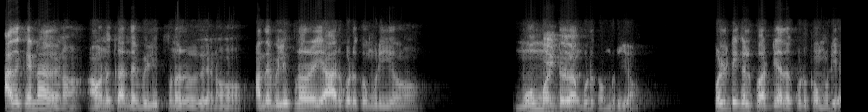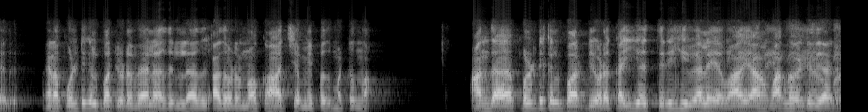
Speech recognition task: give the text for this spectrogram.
அதுக்கு என்ன வேணும்? அவனுக்கு அந்த விழிப்புணர்வு வேணும். அந்த விழிப்புணர்வை யார் கொடுக்க முடியும்? மூமெண்ட் தான் கொடுக்க முடியும். பொலிட்டிக்கல் பார்ட்டி அதை கொடுக்க முடியாது. ஏன்னா பொலிட்டிக்கல் பார்ட்டியோட வேலை அது இல்லை. அது அதோட நோக்கம் ஆட்சி அமைப்பது மட்டும்தான். அந்த பொலிட்டிக்கல் பார்ட்டியோட கையை திருகி வேலையை வாங்க வாங்க வேண்டியது யாரு?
